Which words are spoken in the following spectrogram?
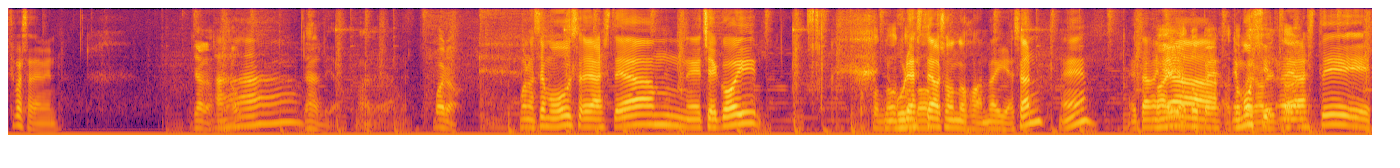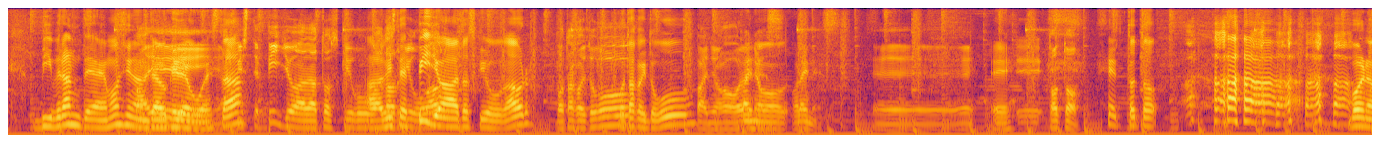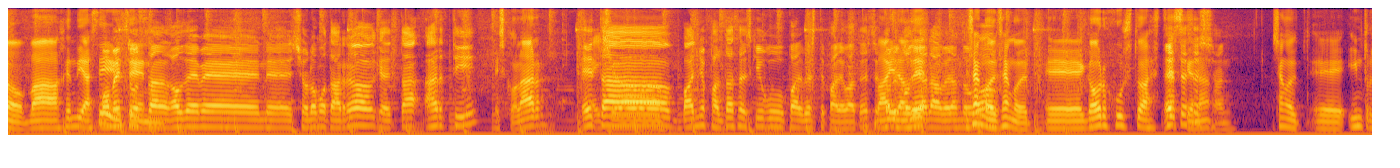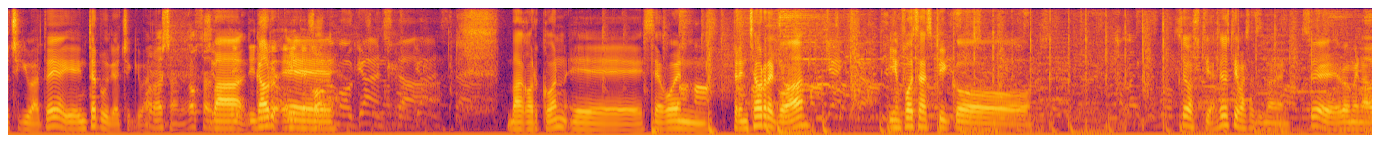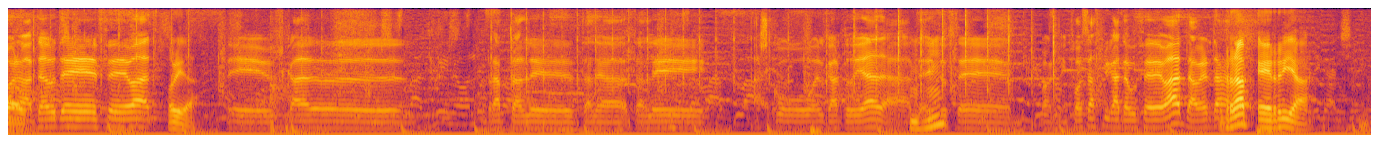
Ze pasa hemen? Ya lo Ah. Ya lo. Vale, vale. Bueno, Bueno, ze moduz, eh, astea, eh, txekoi, gure astea oso ondo joan, bai, esan, eh? Eta Bai, gainera, a tope, a tope emozio, aste vibrantea, emozionantea Bai, auki dugu, ezta? Albiste pilloa datozkigu. Albiste datorkigu pilloa gaur. datozkigu gaur, Botako ditugu. botako ditugu, Baino orain baino ez. Eh, Eh, Eh, Toto. toto. bueno, ba, jendia, ze Momentuz da gaude hemen eh, Xolomotarrok eta Arti. eskolar, Eta baino falta zaizkigu pa- beste pare bat, ez? bai, daude, esango dut, esango dut, eh, gaur justo Ez, ez, ez, esan. esango dut, eh, intro txiki bat, eh, interludio txiki bat. Bueno, esan, gauza Ba, gaur, eh, Ba, gaurkoan, e, zegoen prentxaurrekoa, infozazpiko... Ze hostia, ze hostia pasatzen da ben, ze eromena bueno, da. ata dute CD bat, Hori da. eh, Euskal rap talde, talde, talde asko elkartu dira, da, mm Mhm. dituzte, bueno, infozazpikatu CD bat, da bertan... Rap herria,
